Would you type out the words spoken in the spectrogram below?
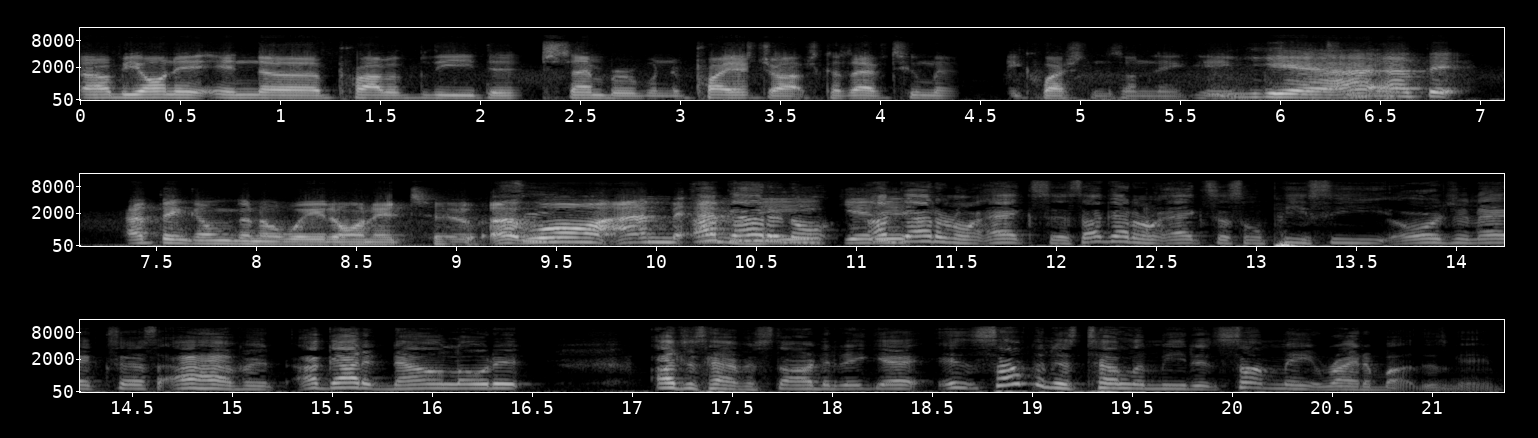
I'll be on it in uh, probably December when the price drops because I have too many questions on the game. Yeah, I, I think I think I'm gonna wait on it too. Uh, See, well, I'm, I, I got it on. I it. got it on Access. I got it on Access on PC Origin Access. I haven't. I got it downloaded. I just haven't started it yet. It's something is telling me that something ain't right about this game.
